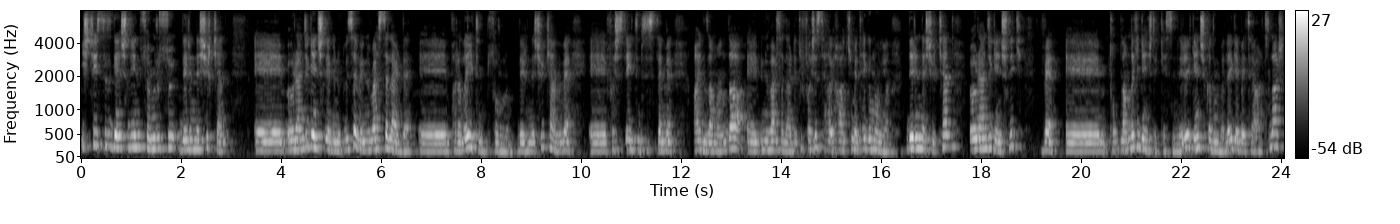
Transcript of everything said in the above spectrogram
İşçi işsiz gençliğin sömürüsü derinleşirken, e, öğrenci gençliğe dönük lise ve üniversitelerde e, paralı eğitim sorunu derinleşirken ve e, faşist eğitim sistemi aynı zamanda e, üniversitelerdeki faşist hakimiyet, hegemonya derinleşirken öğrenci gençlik ve e, toplamdaki gençlik kesimleri, genç kadın ve LGBT artılar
